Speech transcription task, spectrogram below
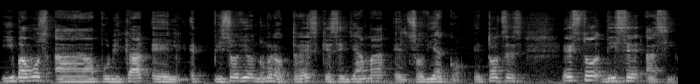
y vamos a publicar el episodio número 3 que se llama El Zodíaco. Entonces, esto dice así.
